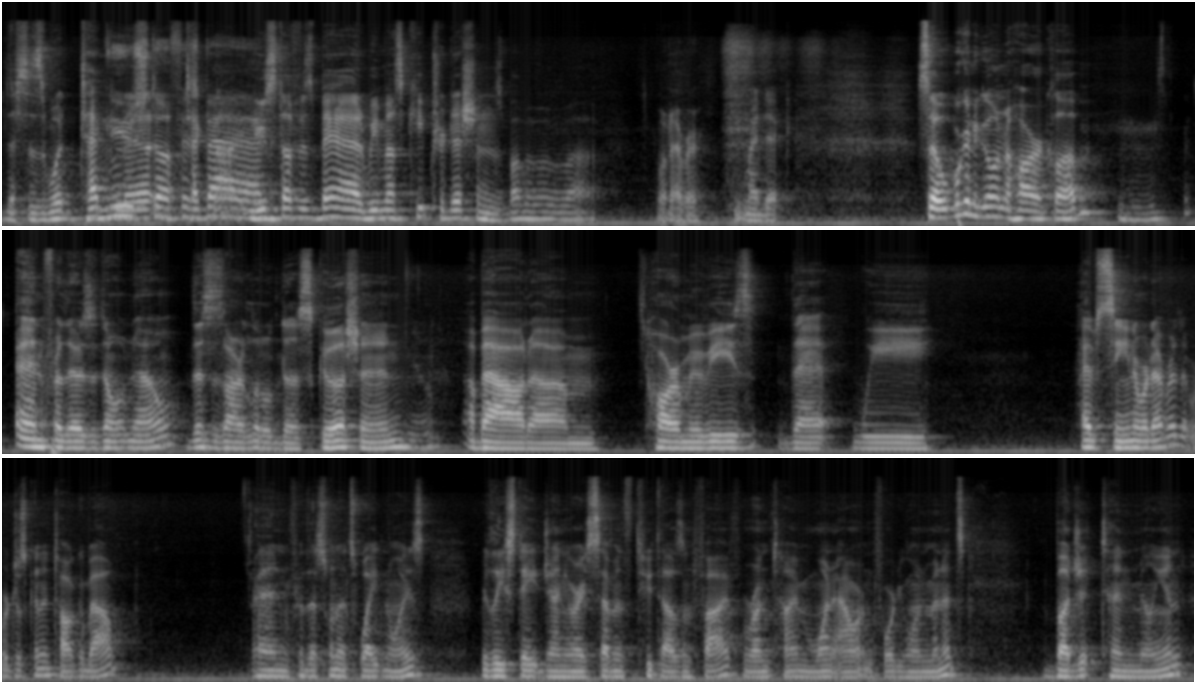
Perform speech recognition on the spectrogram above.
this is what tech New stuff is bad." New stuff is bad. We must keep traditions. Blah blah blah blah. Whatever. My dick. So we're gonna go into horror club, Mm-hmm. and for those that don't know, this is our little discussion Yeah. about um, horror movies that we have seen or whatever that we're just going to talk about. And for this one, it's White Noise. Release date January 7th, 2005. Runtime 1 hour and 41 minutes. Budget 10 million.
